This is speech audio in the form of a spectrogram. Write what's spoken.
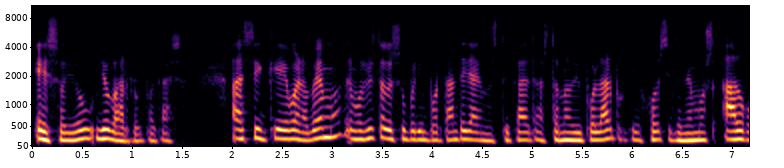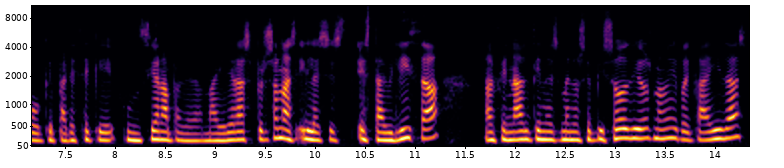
Eso, yo, yo barro para casa. Así que, bueno, vemos, hemos visto que es súper importante diagnosticar el trastorno bipolar porque, hijo, si tenemos algo que parece que funciona para la mayoría de las personas y les estabiliza, al final tienes menos episodios ¿no? y recaídas,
